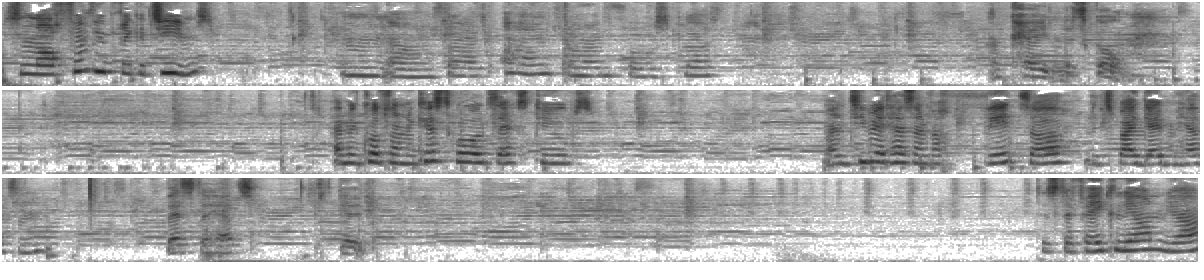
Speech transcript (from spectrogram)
Es sind noch fünf übrige Teams. Okay, let's go. Hab mir kurz noch eine Kiste geholt, sechs Cubes. Mein Teammate heißt einfach Wezer mit zwei gelben Herzen. Beste Herz ist gelb. Das ist der Fake Leon, ja.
